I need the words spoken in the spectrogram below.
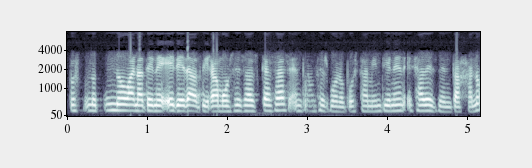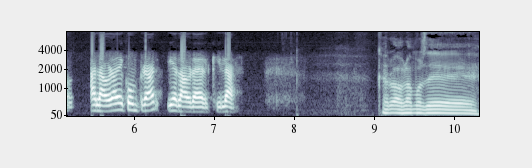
pues no, no van a tener heredar, digamos, esas casas, entonces, bueno, pues también tienen esa desventaja, ¿no? A la hora de comprar y a la hora de alquilar. Claro, hablamos de,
